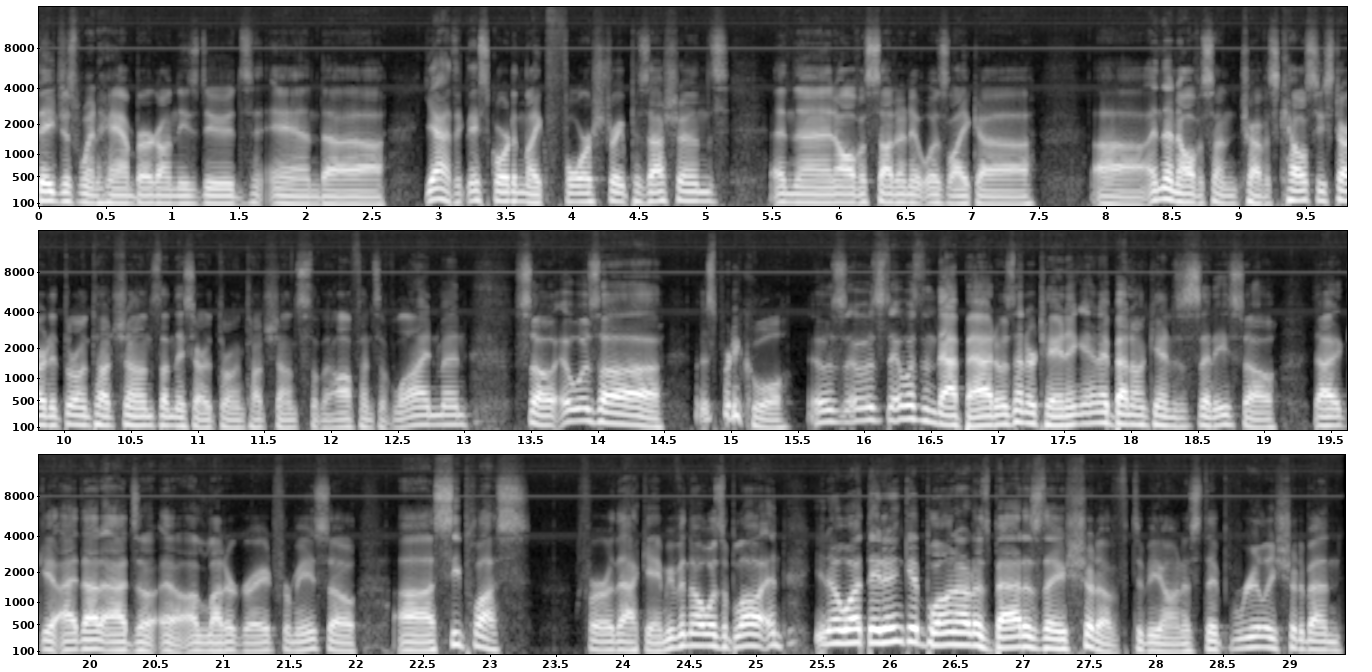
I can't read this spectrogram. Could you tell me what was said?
they just went Hamburg on these dudes, and uh, yeah, I think they scored in like four straight possessions, and then all of a sudden it was like a. Uh, and then all of a sudden, Travis Kelce started throwing touchdowns. Then they started throwing touchdowns to the offensive linemen. So it was uh, it was pretty cool. It was it was it wasn't that bad. It was entertaining, and I bet on Kansas City, so that that adds a, a letter grade for me. So uh, C plus for that game, even though it was a blowout. And you know what? They didn't get blown out as bad as they should have. To be honest, they really should have been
